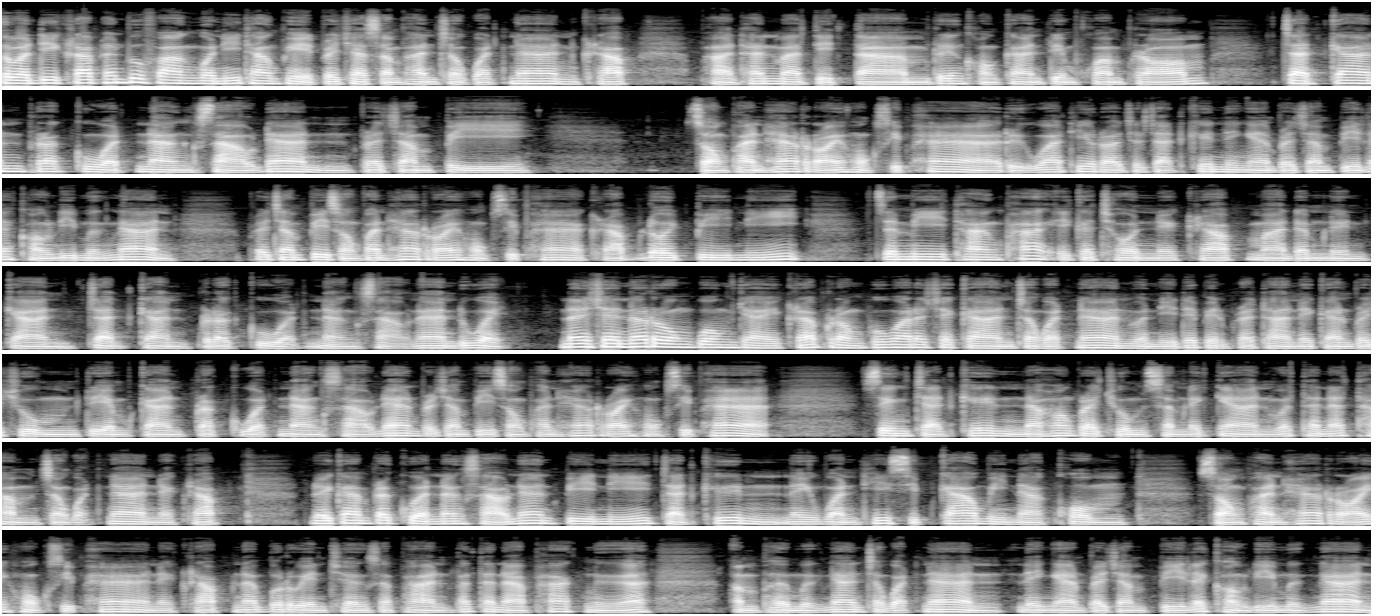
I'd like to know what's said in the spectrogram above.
สวัสดีครับท่านผู้ฟังวันนี้ทางเพจประชาสัมพันธ์จังหวัดน่านครับพาท่านมาติดตามเรื่องของการเตรียมความพร้อม จัดการประกวดนางสาวด้านประจำปี 2565 หรือว่าที่เราจะจัดขึ้นในงานประจำปีและของดีเมืองน่าน ประจำปี 2565 ครับ โดยปีนี้จะมีทางภาคเอกชนนะครับ มาดำเนินการจัดการประกวดนางสาวน่านด้วย นายชัยนรงค์วงใหญ่ครับรองผู้ว่าราชการจังหวัดน่านวันนี้ได้เป็นประธานในการประชุมเตรียมการประกวดนางสาวน่านประจำปี 2565 ซึ่งจัดขึ้นณห้องประชุมสำนักงานวัฒนธรรมจังหวัดน่านนะครับ โดยการประกวดนางสาวน่านปีนี้จัดขึ้นในวันที่ 19 มีนาคม 2565 นะครับณบริเวณเชิงสะพานพัฒนาภาคเหนืออำเภอเมืองน่านจังหวัดน่าน ในงานประจำปีและของดีเมืองน่าน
